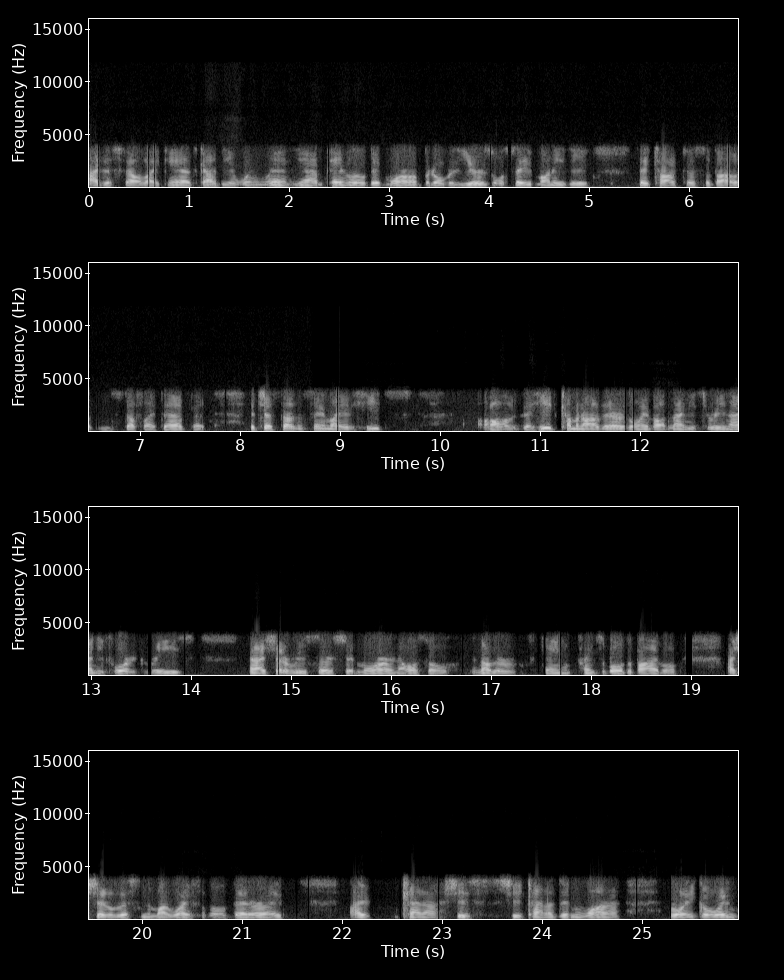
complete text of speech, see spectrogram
I just felt like, yeah, it's got to be a win-win. Yeah, I'm paying a little bit more, but over the years we'll save money. They they talk to us about and stuff like that. But it just doesn't seem like it heats. All the heat coming out of there is only about 93, 94 degrees, and I should have researched it more. And also another thing, principle of the Bible, I should have listened to my wife a little better. I I kind of she's she kind of didn't want to really go in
